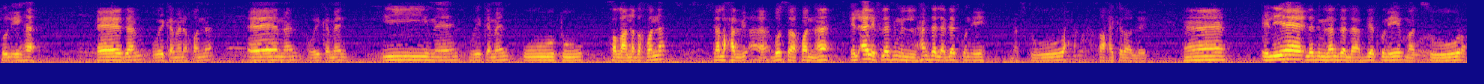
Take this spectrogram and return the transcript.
تقول إيه؟ ها. آدم وايه كمان يا أخوانا. آمن وايه كمان إيمان وايه كمان أوتو. صلى على النبي يا أخوانا. يلا حبيبي بص يا أخوانا ها. الألف لازم الهمزة اللي قبلها تكون إيه؟ مفتوح. صح كده ولا إيه؟ ها الياء لازم الهمزه اللي قبلها تكون إيه؟ مكسورة.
